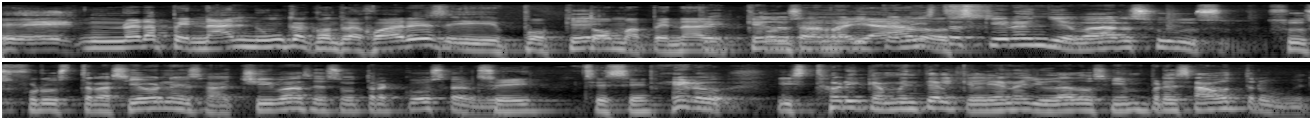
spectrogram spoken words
Eh, no era penal nunca contra Juárez y po, toma penal. Que, que los americanistas quieran llevar sus, sus frustraciones a Chivas es otra cosa, güey. Sí, sí, sí. Pero históricamente al que le han ayudado siempre es a otro, güey.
